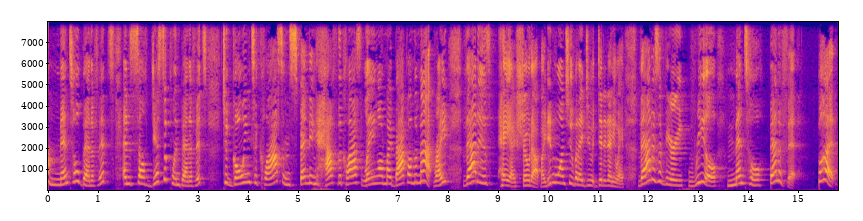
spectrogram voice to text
are mental benefits and self discipline benefits to going to class and spending half the class laying on my back on the mat, right? That is, hey, I showed up. I didn't want to, but I do did it anyway. That is a very real mental benefit. But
